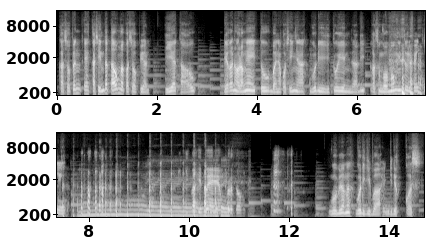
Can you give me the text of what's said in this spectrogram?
Kak Sopian eh Kak Sinta tahu nggak Kak Sopian iya tahu dia kan orangnya itu banyak osinya gue digituin jadi langsung ngomongin tuh di VC Oh, ya ya ya ya. Lagi ya, ya, ya. member dong. gue bilang ah gue digibahin di The Coast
